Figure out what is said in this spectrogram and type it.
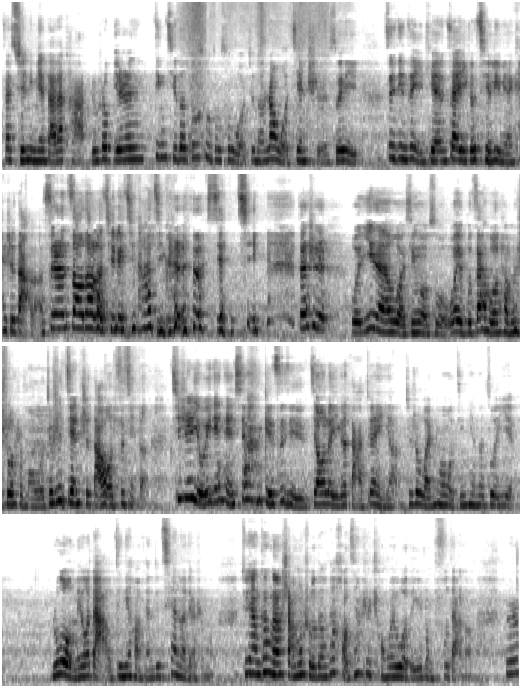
在群里面打打卡，比如说别人定期的督促督促我，就能让我坚持。所以最近这几天在一个群里面开始打了，虽然遭到了群里其他几个人的嫌弃，但是。我依然我行我素，我也不在乎他们说什么，我就是坚持打我自己的。其实有一点点像给自己交了一个答卷一样，就是完成我今天的作业。如果我没有打，我今天好像就欠了点什么。就像刚刚沙漠说的，它好像是成为我的一种负担了，就是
